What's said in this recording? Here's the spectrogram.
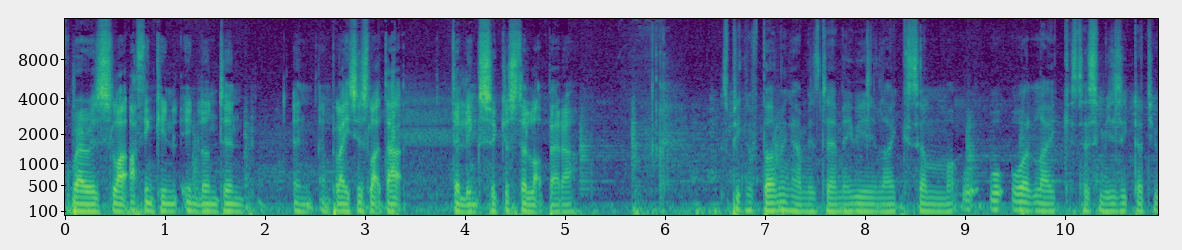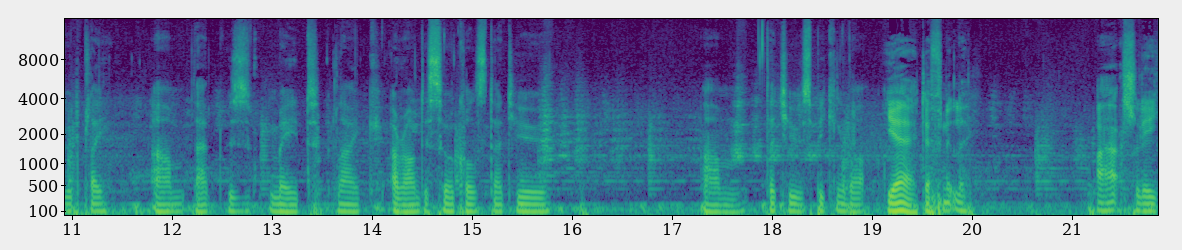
whereas, like I think in, in London and, and places like that, the links are just a lot better. Speaking of Birmingham, is there maybe like some what, what like is there some music that you would play um, that was made like around the circles that you um, that you were speaking about? Yeah, definitely. I actually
